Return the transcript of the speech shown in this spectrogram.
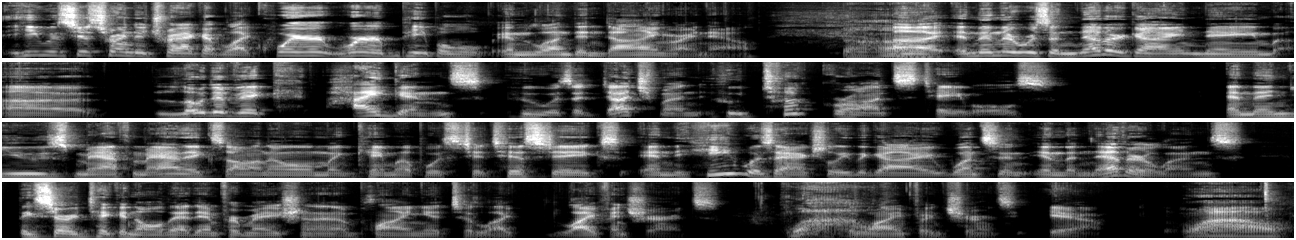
he was just trying to track up like where where are people in London dying right now. Uh-huh. Uh, and then there was another guy named uh, Lodewijk Huygens, who was a Dutchman, who took Graunt's tables and then used mathematics on them and came up with statistics. And he was actually the guy once in, in the Netherlands they started taking all that information and applying it to like life insurance. Wow. The life insurance. Yeah. Wow.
